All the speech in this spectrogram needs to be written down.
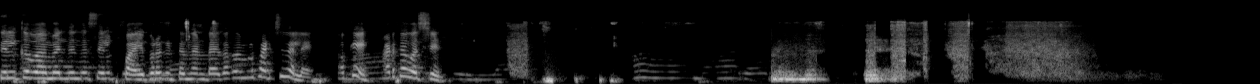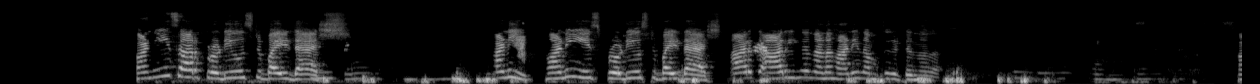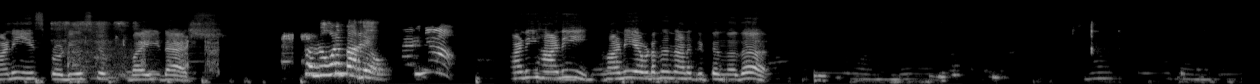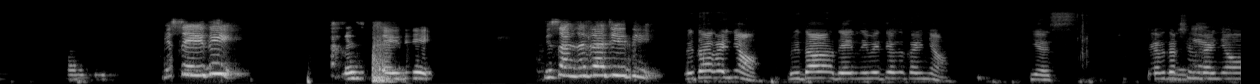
സിൽക്ക് വേമിൽ നിന്ന് സിൽക്ക് ഫൈബർ കിട്ടുന്നുണ്ട്. ഇതൊക്കെ നമ്മൾ പഠിച്ചതല്ലേ? ഓക്കെ അടുത്ത question honeys are produced by dash. Honey honey is produced by dash ആരിൽ നിന്നാണ് ഹണി നമുക്ക് കിട്ടുന്നത്? Honey is produced by dash honey honey honey എവിടെ നിന്നാണ് കിട്ടുന്നത്? മിസ് എഴുതി മിസ് എഴുതി മിസ് എഴുതി കഴിഞ്ഞോ? ഒക്കെ കഴിഞ്ഞോ? യെസ് ദേവദർശൻ കഴിഞ്ഞോ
